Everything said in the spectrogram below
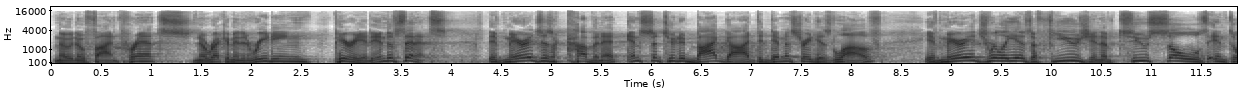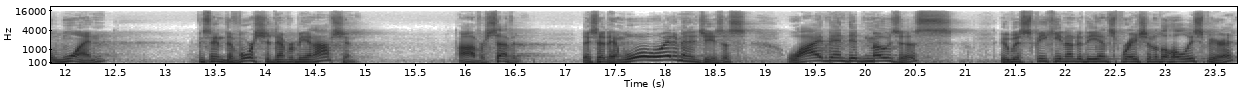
no, no fine prints, no recommended reading, period. End of sentence. If marriage is a covenant instituted by God to demonstrate his love, if marriage really is a fusion of two souls into one, he's saying divorce should never be an option. Ah, verse 7. They said to him, Whoa, wait a minute, Jesus. Why then did Moses, who was speaking under the inspiration of the Holy Spirit,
